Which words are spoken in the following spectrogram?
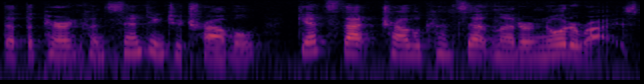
that the parent consenting to travel gets that travel consent letter notarized.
